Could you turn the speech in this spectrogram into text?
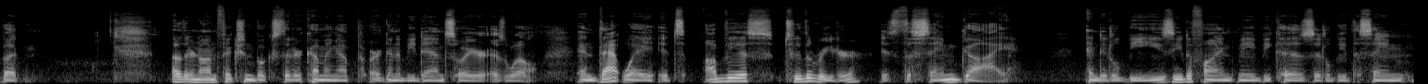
But other nonfiction books that are coming up are going to be Dan Sawyer as well. And that way, it's obvious to the reader it's the same guy. And it'll be easy to find me because it'll be the same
